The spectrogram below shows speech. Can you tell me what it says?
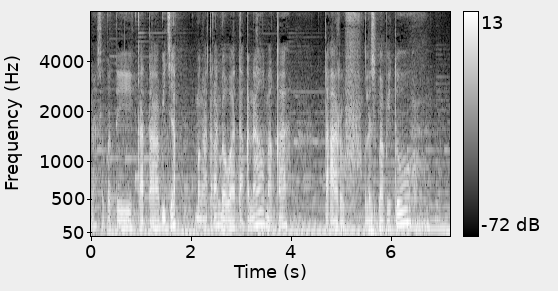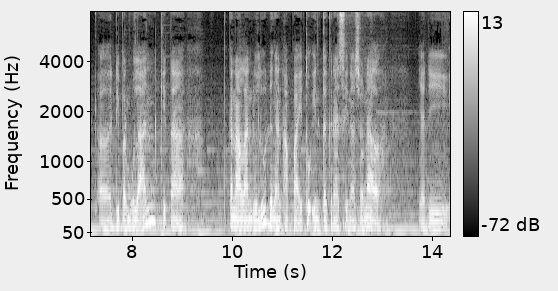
Nah, seperti kata bijak mengatakan bahwa tak kenal maka tak aruf. Oleh sebab itu, eh, di permulaan kita kenalan dulu dengan apa itu integrasi nasional. Jadi,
